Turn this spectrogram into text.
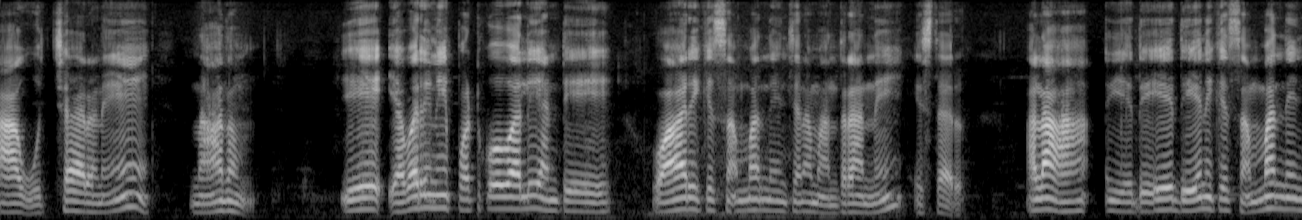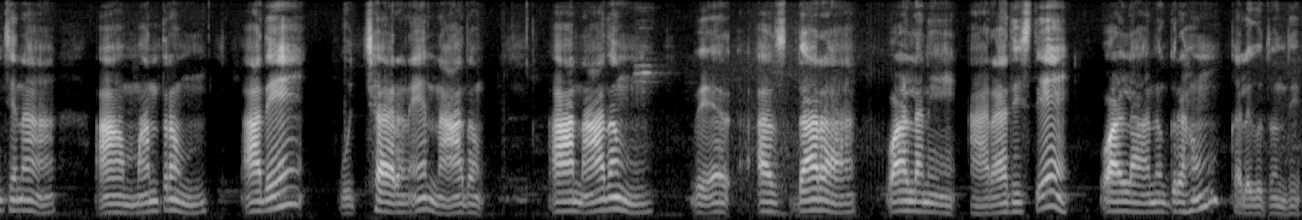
ఆ ఉచ్చారణే నాదం. ఏ ఎవరిని పట్టుకోవాలి అంటే వారికి సంబంధించిన మంత్రాన్ని ఇస్తారు. అలా ఏ దేనికి సంబంధించిన ఆ మంత్రం అదే ఉచ్చారణే నాదం. ఆ నాదం వే ద్వారా వాళ్ళని ఆరాధిస్తే వాళ్ళ అనుగ్రహం కలుగుతుంది.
